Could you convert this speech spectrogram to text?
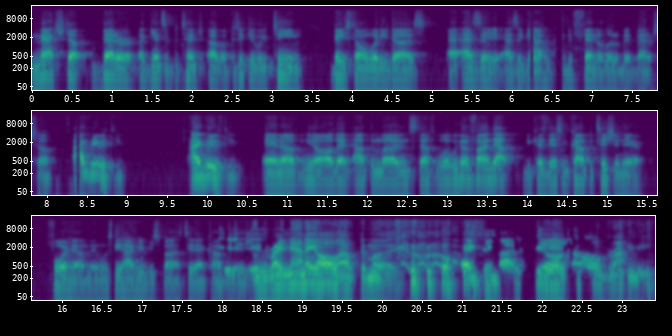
matched up better against a potential uh, a particular team based on what he does as a as a guy who can defend a little bit better. So I agree with you. I agree with you. And uh, you know, all that out the mud and stuff. Well, we're gonna find out because there's some competition there for him, and we'll see how he responds to that competition. right now, they all out the mud. Everybody, they yeah. all, all grimy.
